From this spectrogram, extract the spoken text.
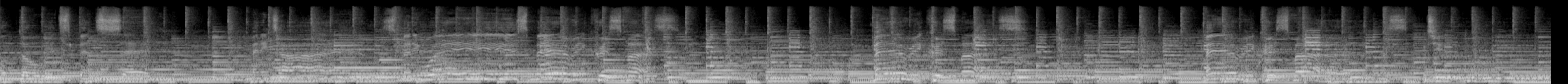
Although it's been said many times, many ways, Merry Christmas. Merry Christmas. Merry Christmas to you.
